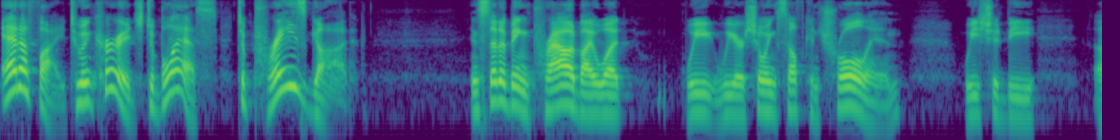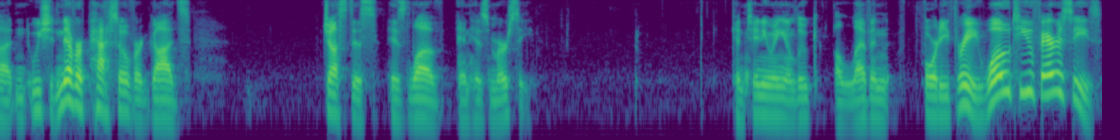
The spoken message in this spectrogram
edify, to encourage, to bless, to praise God. Instead of being proud by what we, we are showing self control in, we should, be, uh, we should never pass over God's justice, His love, and His mercy. Continuing in Luke 11 43. Woe to you, Pharisees!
